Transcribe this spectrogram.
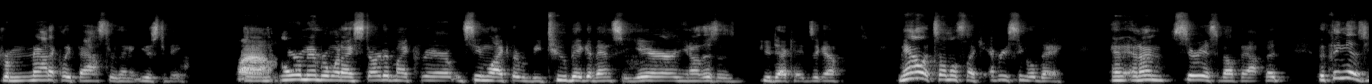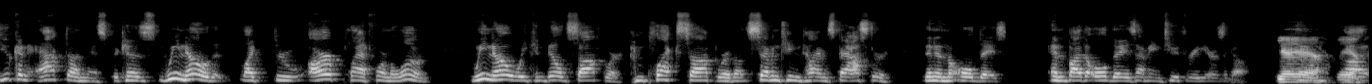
dramatically faster than it used to be. Wow. Um, I remember when I started my career, it would seem like there would be two big events a year. You know, this is a few decades ago. Now it's almost like every single day. And, and I'm serious about that. But the thing is, you can act on this because we know that, like through our platform alone, we know we can build software, complex software about 17 times faster than in the old days. And by the old days, I mean two, three years ago. Yeah, yeah, and, yeah. Uh,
